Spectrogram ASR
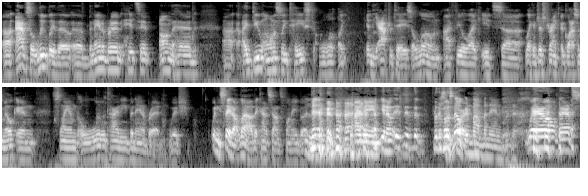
uh, absolutely though. Uh, banana bread hits it on the head. Uh, I do honestly taste like in the aftertaste alone. I feel like it's uh, like I just drank a glass of milk and slammed a little tiny banana bread, which. When you say it out loud, that kind of sounds funny, but I mean, you know, it, it, the, for the most some milk part, in my banana bread. well, that's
